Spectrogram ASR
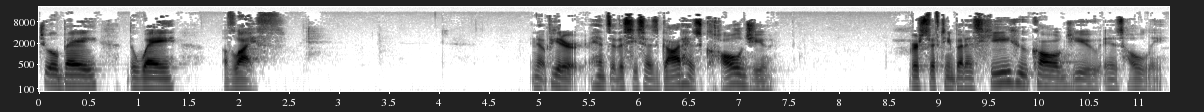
to obey the way of life. You know, Peter hints at this. He says, God has called you. Verse 15, but as he who called you is holy,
